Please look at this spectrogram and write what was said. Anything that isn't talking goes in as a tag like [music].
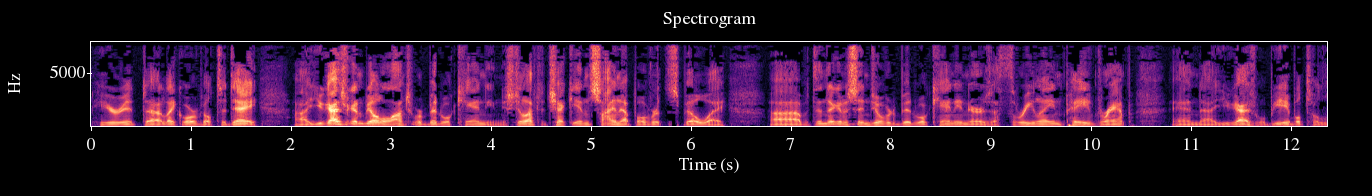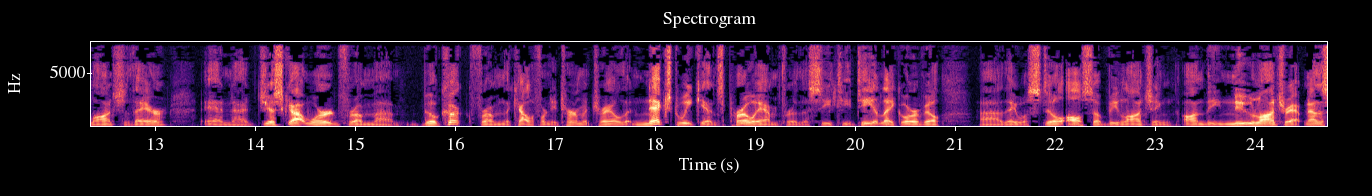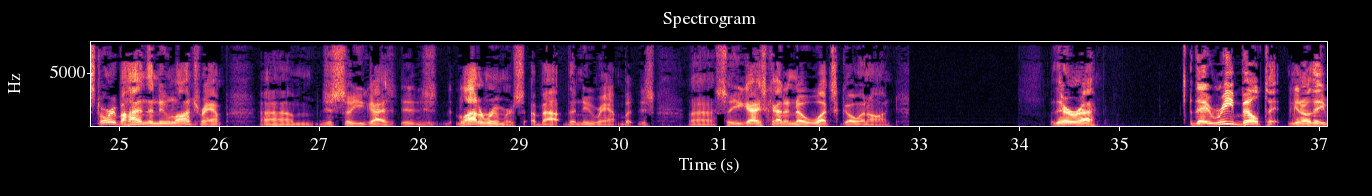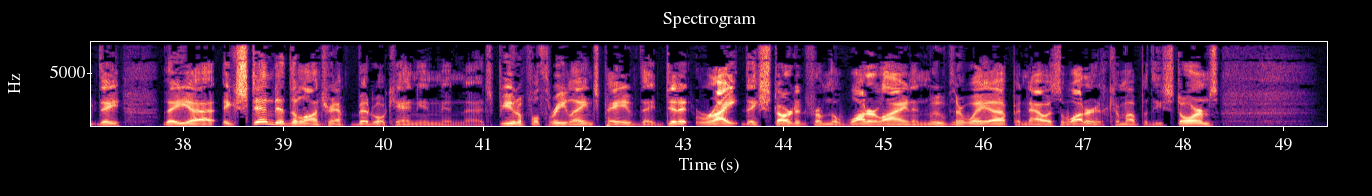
here at Lake Oroville today. Uh, you guys are going to be able to launch over Bidwell Canyon. You still have to check in, sign up over at the Spillway. Uh, but then they're going to send you over to Bidwell Canyon. There is a three lane paved ramp, and uh, you guys will be able to launch there. And uh, just got word from uh, Bill Cook from the California Tournament Trail that next weekend's Pro Am for the CTT at Lake Oroville, uh, they will still also be launching on the new launch ramp. Now, the story behind the new launch ramp, um, just so you guys, just a lot of rumors about the new ramp, but just uh, so you guys kind of know what's going on. They're uh, they rebuilt it. You know, they they they uh, extended the launch ramp at Bidwell Canyon, and uh, it's beautiful, three lanes paved. They did it right. They started from the water line and moved their way up, and now as the water has come up with these storms,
